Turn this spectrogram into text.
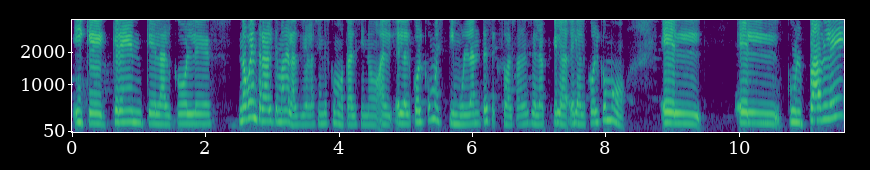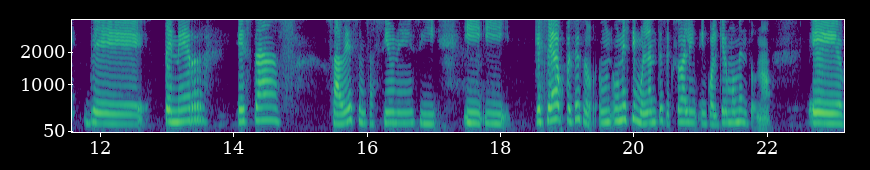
y que creen que el alcohol es, no voy a entrar al tema de las violaciones como tal, sino al, el alcohol como estimulante sexual, ¿sabes? El, el, alcohol como el, el culpable de tener estas ¿sabes? Sensaciones y, y, que sea, pues eso, un, estimulante sexual en, cualquier momento, ¿no? Eh,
